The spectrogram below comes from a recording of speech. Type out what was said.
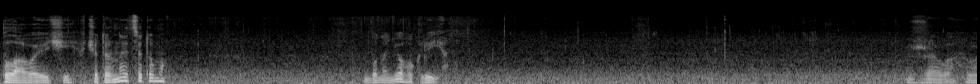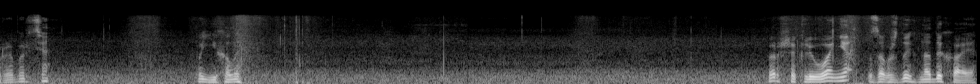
плаваючий в 14-му, бо на нього клює. Жало в реберця. Поїхали. Перше клювання завжди надихає,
